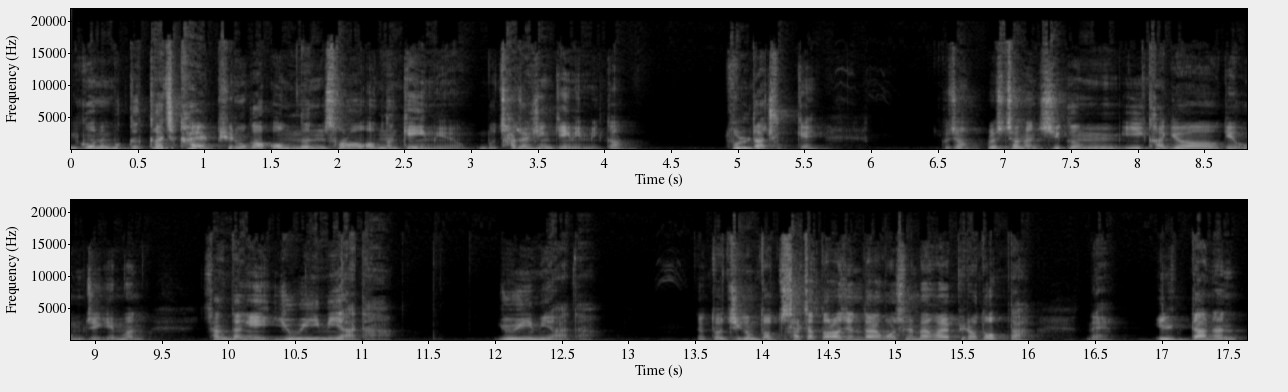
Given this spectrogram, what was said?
이거는 뭐 끝까지 갈 필요가 없는 서로 없는 게임이에요. 뭐 자존심 게임입니까? 둘 다 죽게. 그죠? 그래서 저는 지금 이 가격의 움직임은 상당히 유의미하다. 유의미하다. 또 지금 또 살짝 떨어진다고 실망할 필요도 없다. 네. 일단은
